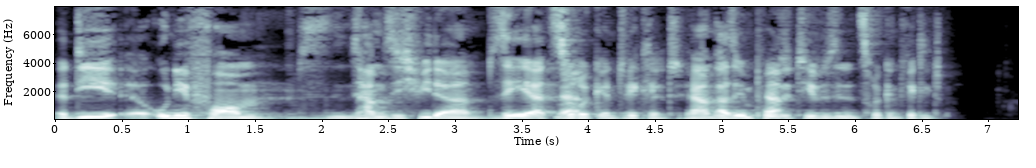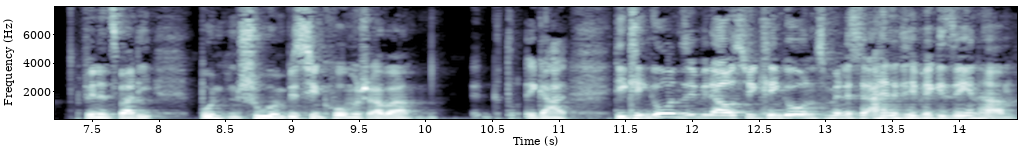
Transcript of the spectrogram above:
Die äh, Uniform haben sich wieder sehr zurückentwickelt. Ja, also im positiven ja. Sinne zurückentwickelt. Ich finde zwar die bunten Schuhe ein bisschen komisch, aber egal. Die Klingonen sehen wieder aus wie Klingonen, zumindest der eine, den wir gesehen haben.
